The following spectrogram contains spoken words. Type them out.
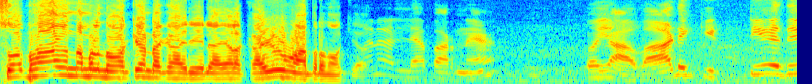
സ്വഭാവം നമ്മൾ നോക്കേണ്ട കാര്യമില്ല. അയാളെ കഴിവ് മാത്രം നോക്കിയാൽ പറഞ്ഞ. അവാർഡ് കിട്ടിയത്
